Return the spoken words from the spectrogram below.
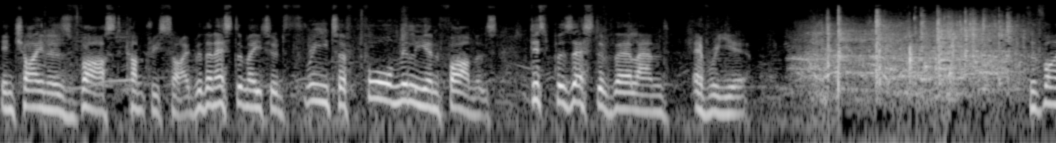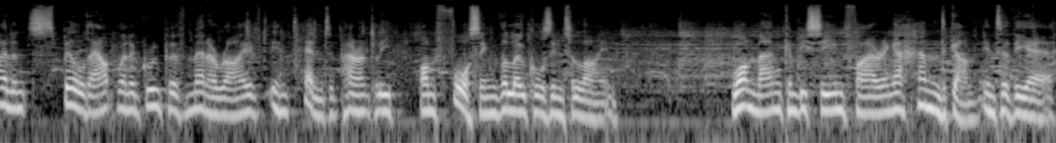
in China's vast countryside, with an estimated three to four million farmers dispossessed of their land every year. The violence spilled out when a group of men arrived, intent apparently on forcing the locals into line. One man can be seen firing a handgun into the air.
